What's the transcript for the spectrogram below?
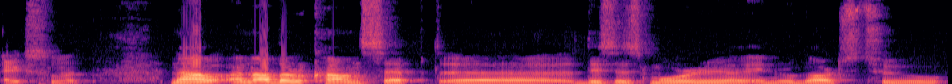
excellent. Now another concept. Uh, this is more uh, in regards to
